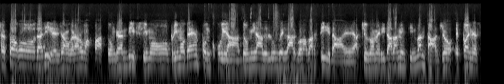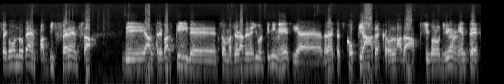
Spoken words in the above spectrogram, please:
C'è poco da dire, diciamo che la Roma ha fatto un grandissimo primo tempo in cui ha dominato in lungo e in largo la partita e ha chiuso meritatamente in vantaggio e poi nel secondo tempo, a differenza di altre partite insomma, giocate negli ultimi mesi, è veramente scoppiata e crollata psicologicamente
